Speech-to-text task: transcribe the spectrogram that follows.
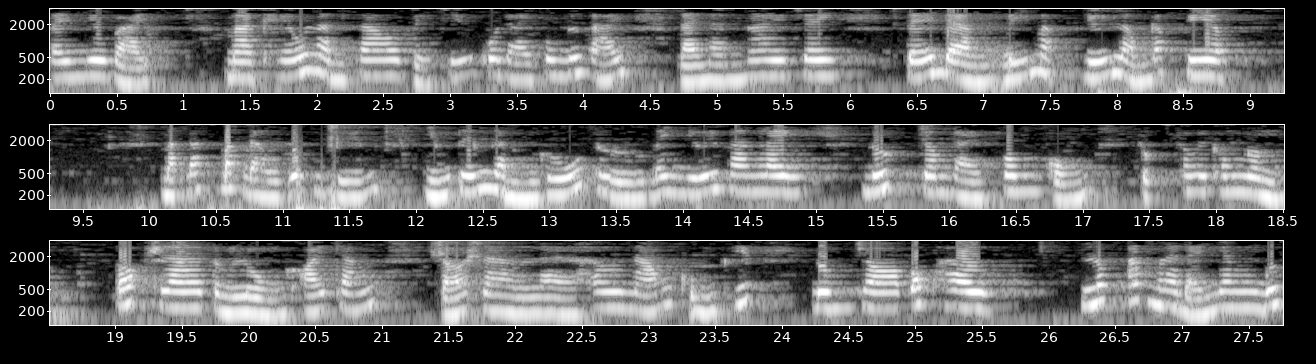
tên như vậy. Mà khéo làm sao vị trí của đài phun nước ấy lại nằm ngay trên tế đàn bí mật dưới lòng đất kia. Mặt đất bắt đầu rung chuyển, những tiếng gầm rú từ bên dưới vang lên, nước trong đài phun cũng sụp sôi không ngừng, tốt ra từng luồng khói trắng, rõ ràng là hơi nóng khủng khiếp, đun cho bốc hơi. Lúc ác ma đại nhân bước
